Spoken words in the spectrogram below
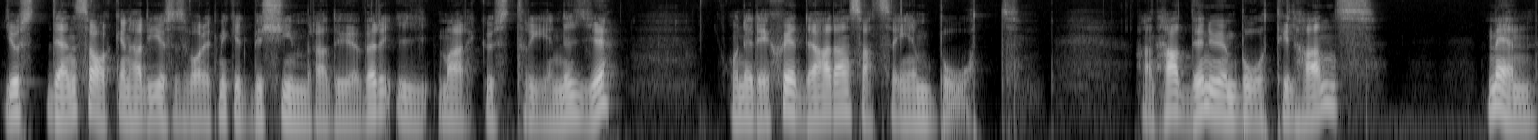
Just den saken hade Jesus varit mycket bekymrad över i Markus 3.9. Och när det skedde hade han satt sig i en båt. Han hade nu en båt till hans. Men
